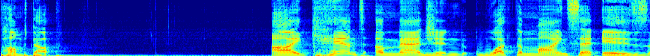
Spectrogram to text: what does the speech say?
pumped up. I can't imagine what the mindset is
